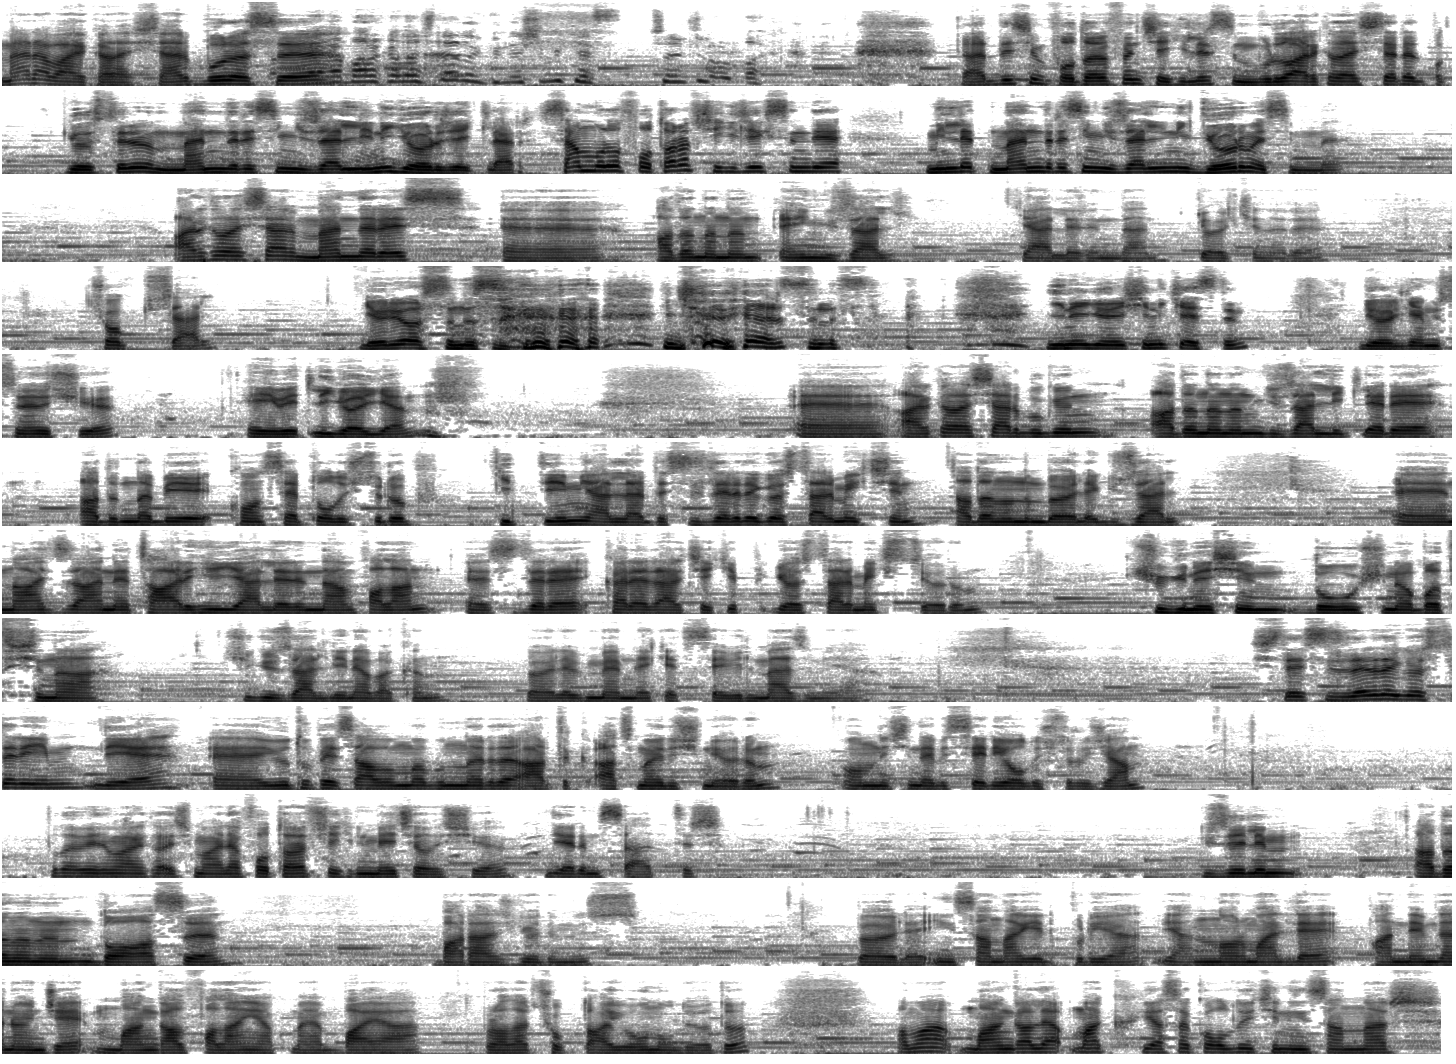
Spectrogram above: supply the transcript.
Merhaba arkadaşlar. Burası Merhaba arkadaşlar da güneşimi kes. Çekil oradan. kardeşim fotoğrafını çekilirsin. Burada arkadaşlara bak gösteriyorum Menderes'in güzelliğini görecekler. Sen burada fotoğraf çekeceksin diye millet Menderes'in güzelliğini görmesin mi? Arkadaşlar Menderes eee, Adana'nın en güzel yerlerinden göl kenarı. Çok güzel. Görüyorsunuz. Görüyorsunuz. Yine güneşini kestim. Gölgem üstüne düşüyor. Heybetli gölgem. Ee, arkadaşlar bugün Adana'nın güzellikleri adında bir konsept oluşturup gittiğim yerlerde sizlere de göstermek için Adana'nın böyle güzel e, nacizane tarihi yerlerinden falan e, sizlere kareler çekip göstermek istiyorum. Şu güneşin doğuşuna batışına şu güzelliğine bakın. Böyle bir memleket sevilmez mi ya? İşte sizlere de göstereyim diye e, YouTube hesabıma bunları da artık atmayı düşünüyorum. Onun için de bir seri oluşturacağım. Bu da benim arkadaşım hala fotoğraf çekilmeye çalışıyor. Yarım saattir. Güzelim Adana'nın doğası. Baraj gölümüz. Böyle insanlar gelip buraya yani normalde pandemiden önce mangal falan yapmaya bayağı buralar çok daha yoğun oluyordu. Ama mangal yapmak yasak olduğu için insanlar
